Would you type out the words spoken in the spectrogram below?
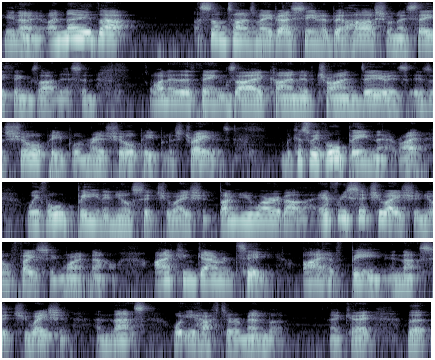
You know, I know that sometimes maybe I seem a bit harsh when I say things like this, and one of the things I kind of try and do is, is assure people and reassure people as traders because we've all been there, right? We've all been in your situation. Don't you worry about that. Every situation you're facing right now, I can guarantee I have been in that situation. And that's what you have to remember. Okay? That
